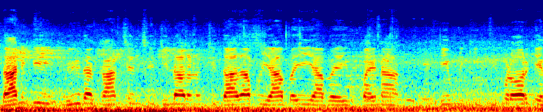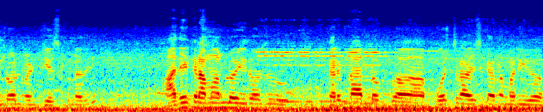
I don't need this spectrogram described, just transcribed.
దానికి వివిధ కాన్స్టెన్సీ జిల్లాల నుంచి దాదాపు యాభై యాభై పైన టీంకి ఇప్పటివరకు ఎన్రోల్మెంట్ చేసుకున్నది. అదే క్రమంలో ఈరోజు కరీంనగర్లో పోస్టర్ ఆవిష్కరణ మరియు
